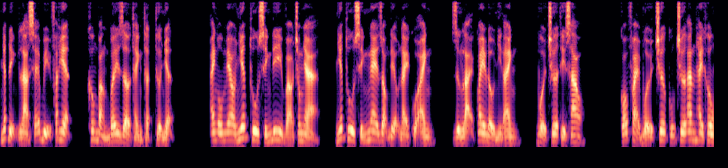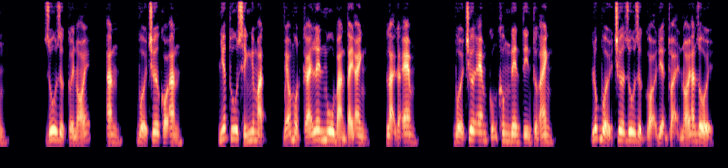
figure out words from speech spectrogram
nhất định là sẽ bị phát hiện, không bằng bây giờ thành thật thừa nhận. Anh ôm eo nhiếp thu xính đi vào trong nhà, nhiếp thu xính nghe giọng điệu này của anh, dừng lại quay đầu nhìn anh, buổi trưa thì sao? Có phải buổi trưa cũng chưa ăn hay không? Du rực cười nói, ăn, buổi trưa có ăn. Nhiếp thu xính nghiêm mặt, véo một cái lên mu bàn tay anh, lại gạt em. Buổi trưa em cũng không nên tin tưởng anh. Lúc buổi trưa Du Dực gọi điện thoại nói ăn rồi,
